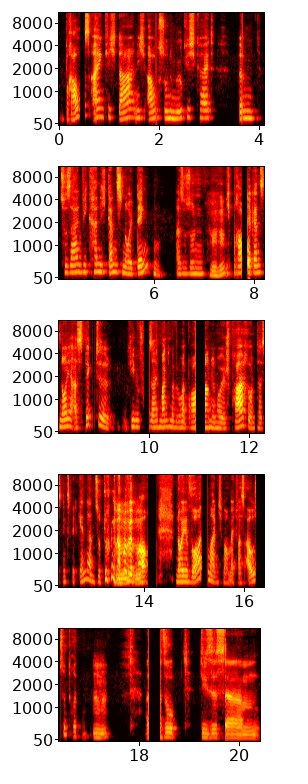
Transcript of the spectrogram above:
Braucht es eigentlich da nicht auch so eine Möglichkeit ähm, zu sagen, wie kann ich ganz neu denken? Also so ein, mhm. ich brauche ja ganz neue Aspekte. Liebevoll sage ich manchmal, wir brauchen eine neue Sprache und das hat nichts mit Gendern zu tun, aber wir mhm. brauchen neue Worte manchmal, um etwas auszudrücken. Mhm. Also dieses ähm,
